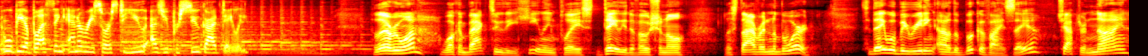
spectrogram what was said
and will be a blessing and a resource to you as you pursue God daily. Hello, everyone. Welcome back to the Healing Place Daily Devotional. Let's dive right into the Word. Today we'll be reading out of the book of Isaiah, chapter 9,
